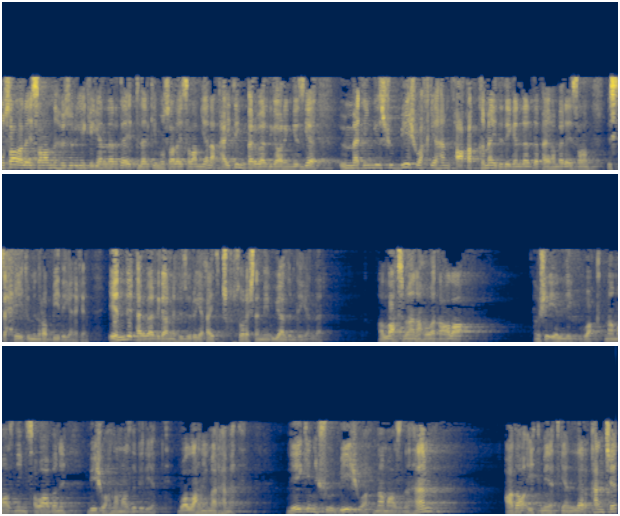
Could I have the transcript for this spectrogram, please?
Muso alayhissalomni huzuriga kelganlarida aytdilarki muso alayhissalom yana qayting parvardigoringizga ummatingiz shu besh vaqtga ham toqat qilmaydi deganlarida payg'ambar alayhissalom istahyaytu min robbi degan ekan. Endi parvardigorni huzuriga qaytib chiqib so'rashdan men uyaldim deganlar. Alloh subhanahu va taolo o'sha ellik vaqt namozning savobini besh vaqt namozda beryapti. Bu allohning marhamati. Lekin shu besh vaqt namozni ham ado etmayotganlar qancha?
